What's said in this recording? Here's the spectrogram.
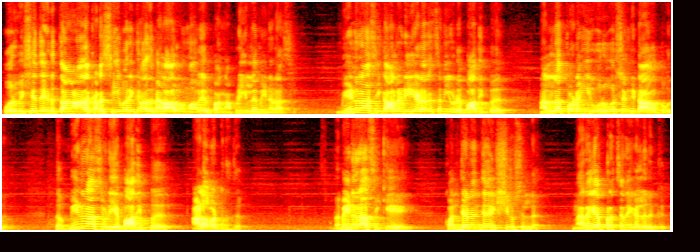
ஒரு விஷயத்தை எடுத்தாங்கன்னா அது கடைசி வரைக்கும் அது மேலே ஆர்வமாகவே இருப்பாங்க. அப்படி இல்லை மீனராசி. மீனராசிக்கு ஆல்ரெடி ஏழரை சனியோட பாதிப்பு நல்லா தொடங்கி ஒரு வருஷம் கிட்ட ஆக போகுது. இந்த மீனராசியுடைய பாதிப்பு அளவற்றது. இந்த மீனராசிக்கு கொஞ்ச நெஞ்ச இஷ்யூஸ் இல்லை. நிறைய பிரச்சனைகள் இருக்குது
